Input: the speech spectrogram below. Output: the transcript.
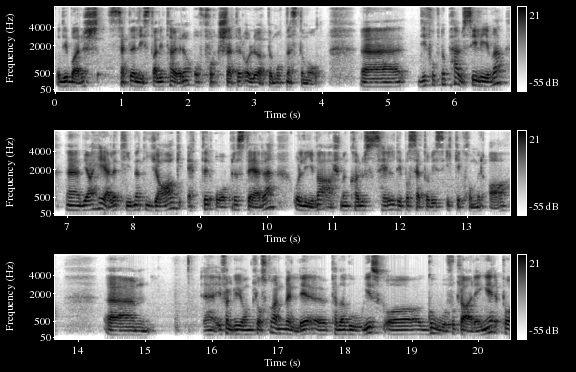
og de bare setter lista litt høyere og fortsetter å løpe mot neste mål. Eh, de får ikke noe pause i livet. Eh, de har hele tiden et jag etter å prestere, og livet er som en karusell de på sett og vis ikke kommer av. Eh, ifølge John Klosko har han veldig pedagogisk og gode forklaringer på,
